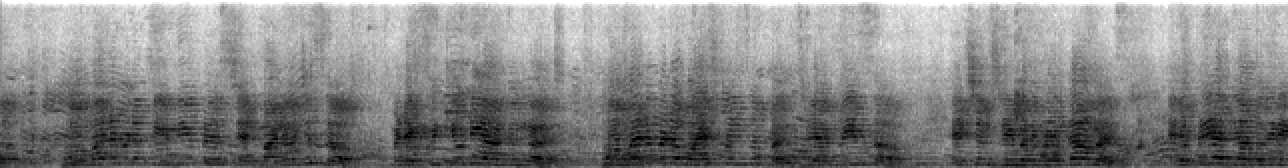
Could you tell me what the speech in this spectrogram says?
സർ. ബഹുമാനപ്പെട്ട P T president Manoj sir നമ്മുടെ എക്സിക്യൂട്ടീവ് അംഗങ്ങൾ ബഹുമാനപ്പെട്ട vice principal Shri Agri sir H M Shrimati Vrindavan എന്റെ പ്രിയ അധ്യാപകരെ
